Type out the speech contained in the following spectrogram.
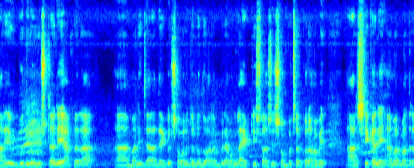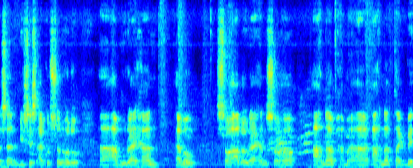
আর এই উদ্বোধনী অনুষ্ঠানে আপনারা মানে যারা দেখবেন, সবার জন্য দোয়া রাখবেন এবং লাইভটি সরাসরি সম্প্রচার করা হবে। আর সেখানে আমার মাদ্রাসার বিশেষ আকর্ষণ হলো আবু রায়হান এবং সহ আবু রায়হান সহ আহনাফ আহ, আহনাফ থাকবে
